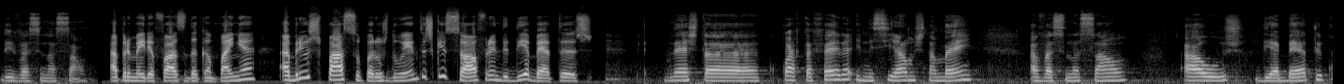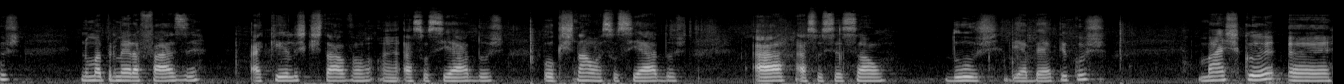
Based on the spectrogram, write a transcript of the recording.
de vacinação. A primeira fase da campanha abriu espaço para os doentes que sofrem de diabetes. Nesta quarta-feira, iniciamos também a vacinação aos diabéticos. Numa primeira fase, aqueles que estavam eh, associados ou que estão associados à Associação dos diabéticos, mas que eh,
